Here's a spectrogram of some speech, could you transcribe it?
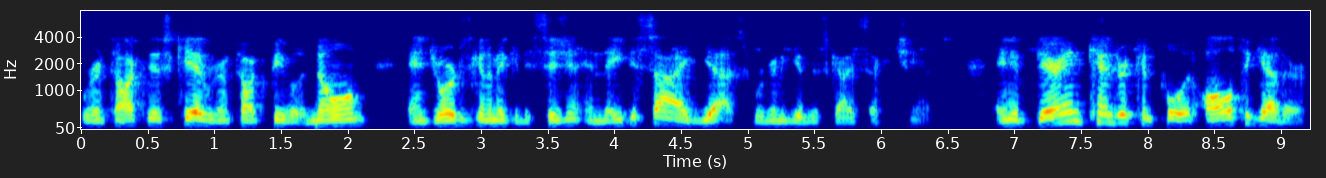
We're going to talk to this kid. We're going to talk to people that know him. And Georgia's going to make a decision, and they decide, yes, we're going to give this guy a second chance. And if Derion Kendrick can pull it all together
